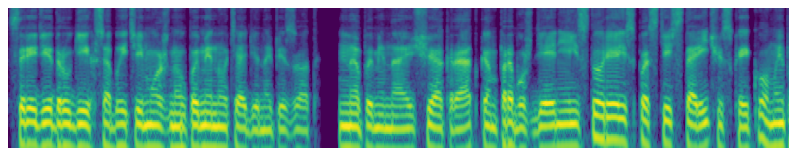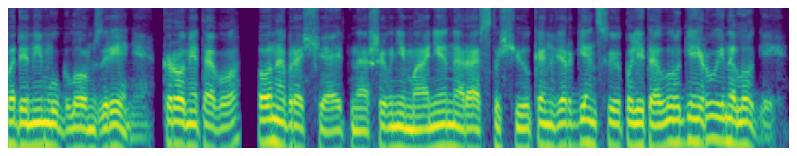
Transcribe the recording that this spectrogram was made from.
Среди других событий можно упомянуть один эпизод, напоминающий о кратком пробуждении истории из постисторической комы под иным углом зрения. Кроме того, он обращает наше внимание на растущую конвергенцию политологии и руинологии.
